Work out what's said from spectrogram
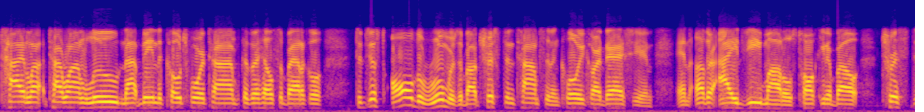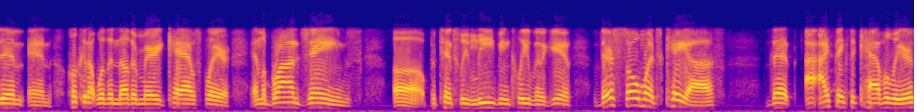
Tyron, Tyronn Lue not being the coach for a time because of health sabbatical, to just all the rumors about Tristan Thompson and Khloe Kardashian and other IG models talking about Tristan and hooking up with another married Cavs player, and LeBron James uh, potentially leaving Cleveland again. There's so much chaos that I, I think the Cavaliers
